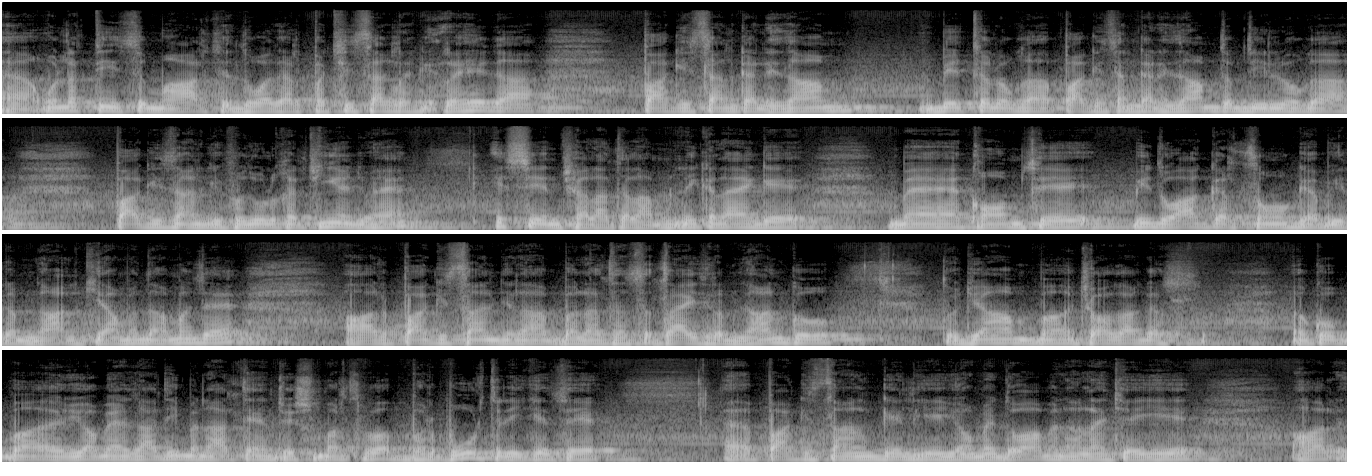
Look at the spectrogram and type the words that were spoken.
उनतीस मार्च 2025 तक रहेगा। पाकिस्तान का निज़ाम बेहतर होगा, पाकिस्तान का निज़ाम तब्दील होगा, पाकिस्तान की फजूल खर्चियाँ जो हैं, इससे इन ताला हम निकल आएँगे। मैं कौम से भी दुआ करता हूँ कि अभी रमज़ान की आमद आमद है और पाकिस्तान जनाब बना था सत्ताईस रमज़ान को तो जहाँ चौदह अगस्त को योम आज़ादी मनाते हैं तो इस मरतबा भरपूर तरीके से पाकिस्तान के लिए योम दुआ मनाना चाहिए। और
